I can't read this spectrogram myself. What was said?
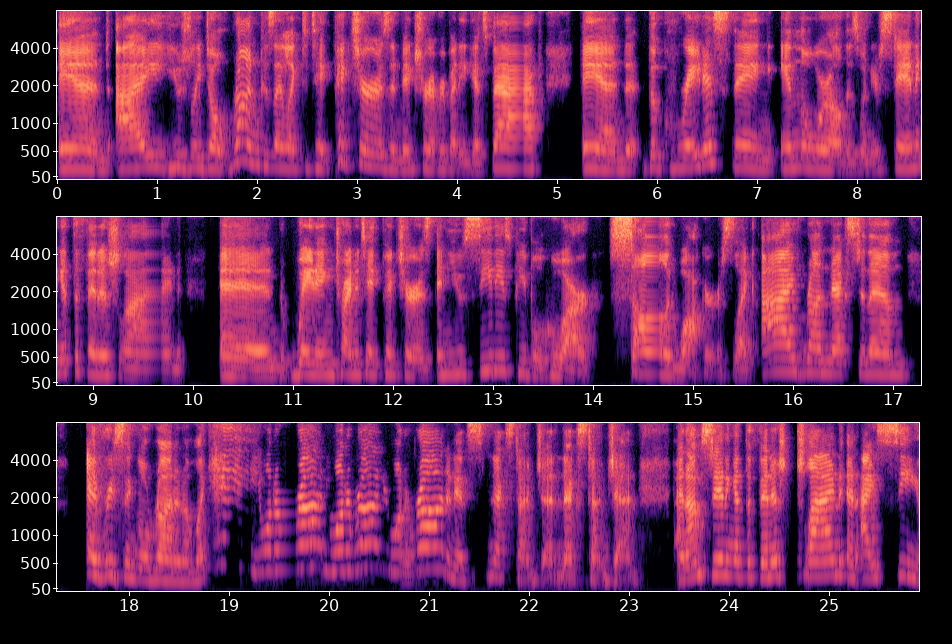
And i usually don't run because i like to take pictures and make sure everybody gets back. And the greatest thing in the world is when you're standing at the finish line and waiting, trying to take pictures. And you see these people who are solid walkers. Like I run next to them every single run, and I'm like, hey, you want to run? You want to run? You want to run? And it's next time, Jen, next time, Jen. And I'm standing at the finish line and I see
